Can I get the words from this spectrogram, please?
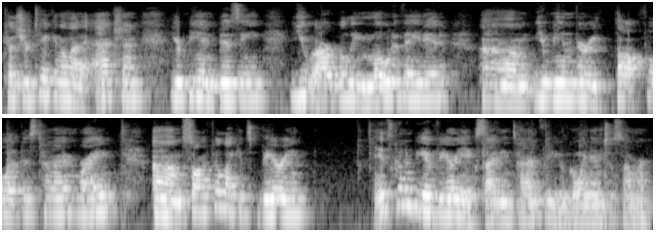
because you're taking a lot of action. You're being busy. You are really motivated. Um, you're being very thoughtful at this time, right? Um, so I feel like it's very, it's going to be a very exciting time for you going into summer.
